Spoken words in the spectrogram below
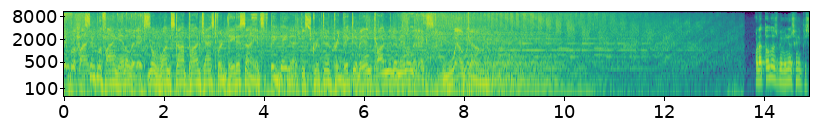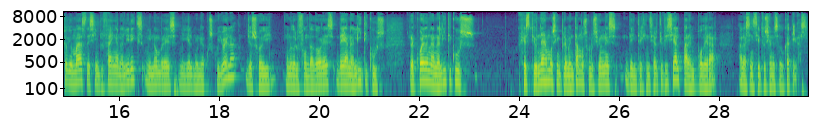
Simplifying. Simplifying Analytics, your one stop podcast for data science, big data, descriptive, predictive, and cognitive analytics. Welcome. Hola a todos, bienvenidos a un episodio más de Simplifying Analytics. Mi nombre es Miguel Muñoz Cuyuela, yo soy uno de los fundadores de Analyticus. Recuerden, Analyticus gestionamos e implementamos soluciones de inteligencia artificial para empoderar a las instituciones educativas.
